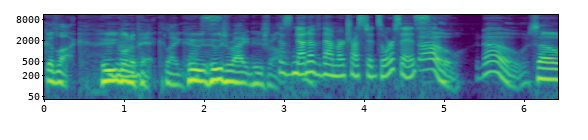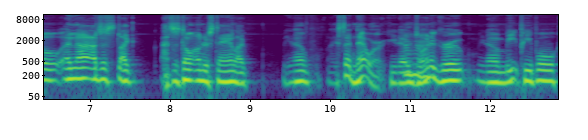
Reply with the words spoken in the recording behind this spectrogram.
good luck. Who you going to mm-hmm. pick? Like who who's right and who's wrong? Because none of them are trusted sources. No, no. So, and I, I just like I just don't understand. Like, you know, like I said, network. You know, join a mm-hmm. group. You know, meet people,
